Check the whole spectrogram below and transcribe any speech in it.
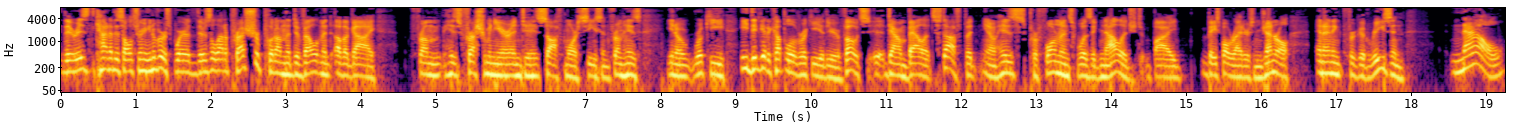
there is kind of this alternate universe where there's a lot of pressure put on the development of a guy from his freshman year into his sophomore season, from his you know rookie. He did get a couple of rookie of the year votes uh, down ballot stuff, but you know his performance was acknowledged by baseball writers in general, and I think for good reason. Now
